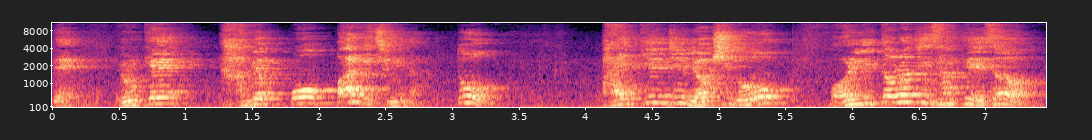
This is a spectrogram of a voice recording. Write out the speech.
네. 이렇게 가볍고 빠르게 칩니다. 또 발길질 역시도 멀리 떨어진 상태에서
